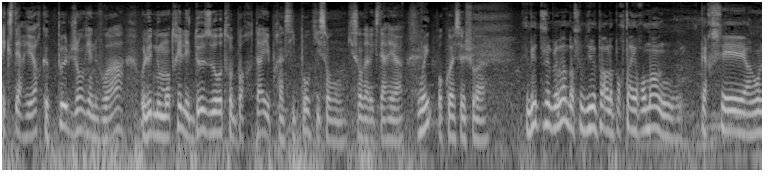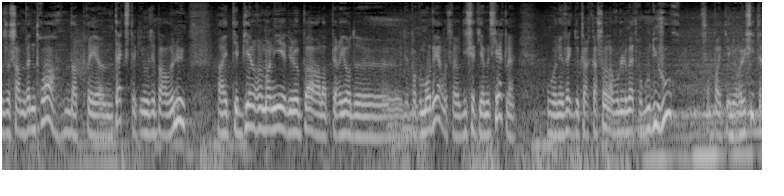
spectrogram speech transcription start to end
extérieur que peu de gens viennent voir, au lieu de nous montrer les deux autres portails principaux qui sont, qui sont à l'extérieur. Oui. Pourquoi ce choix? Eh bien, tout simplement parce que d'une part, le portail roman percé en 1123, d'après un texte qui nous est parvenu, a été bien remanié d'une part à la période d'époque moderne, c'est au XVIIe siècle, où un évêque de Carcassonne a voulu le mettre au goût du jour. Ça n'a pas été une réussite.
